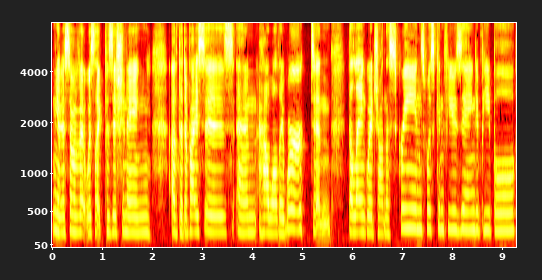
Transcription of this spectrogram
you know, some of it was like positioning of the devices and how well they worked and the language on the screens was confusing to people.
